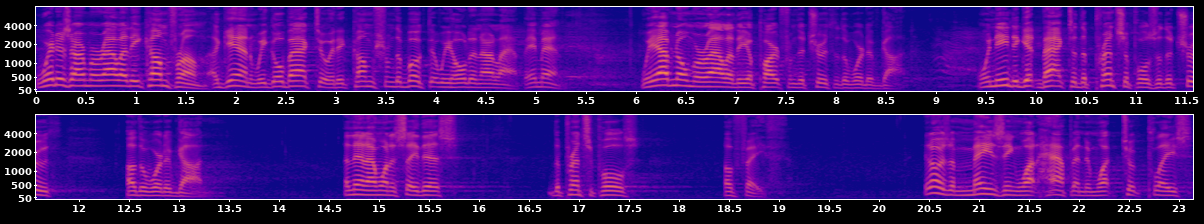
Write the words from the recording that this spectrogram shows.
Where does our morality come from? Again, we go back to it. It comes from the book that we hold in our lap. Amen. We have no morality apart from the truth of the Word of God. We need to get back to the principles of the truth of the Word of God. And then I want to say this the principles of faith. You know, it was amazing what happened and what took place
